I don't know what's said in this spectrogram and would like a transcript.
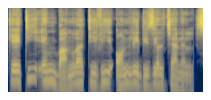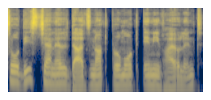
KTN Bangla TV only digital channel so this channel does not promote any violent,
